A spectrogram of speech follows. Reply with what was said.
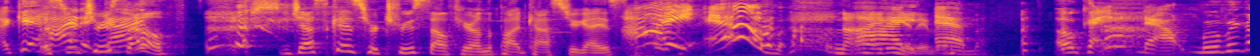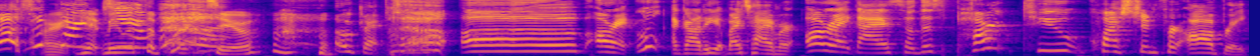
I can't It's hide your it, true guys. self. Jessica is her true self here on the podcast, you guys. I am. Not hiding I anything. am. Okay, now moving on to All right, part hit me with the part two. Okay. Um, all right. Ooh, I got to get my timer. All right, guys. So this part two question for Aubrey.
